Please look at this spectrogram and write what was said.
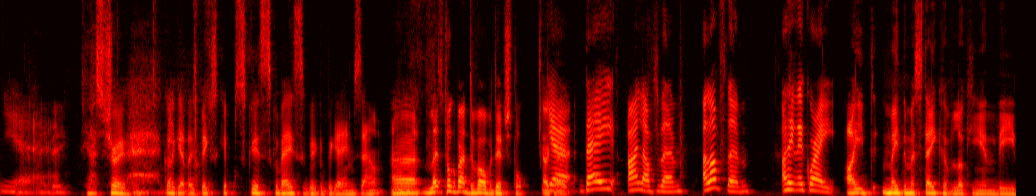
Yeah. Maybe. That's true. Got to get those big skip, skip, skip, skip, big games out. Uh, Mm-hmm. let's talk about Devolver Digital. Okay. Yeah, they. I love them. I love them. I think they're great. I d- made the mistake of looking in the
